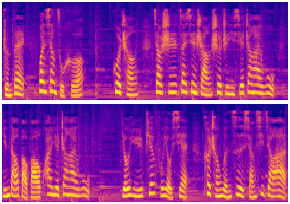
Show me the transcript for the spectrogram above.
准备万项组合。过程：教师在线上设置一些障碍物，引导宝宝跨越障碍物。由于篇幅有限，课程文字详细教案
